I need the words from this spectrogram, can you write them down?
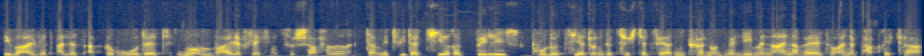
überall wird alles abgerodet, nur um Weideflächen zu schaffen, damit wieder Tiere billig produziert und gezüchtet werden können. Und wir leben in einer Welt, wo eine Paprika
